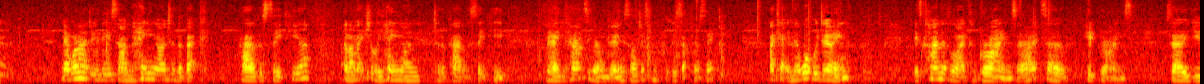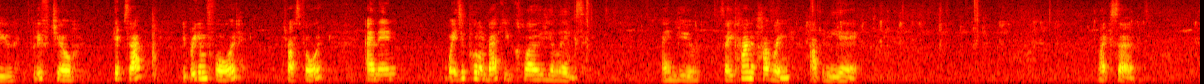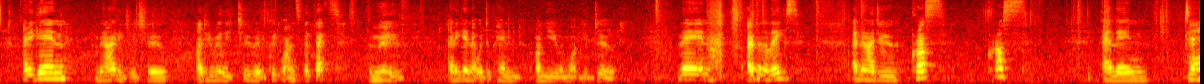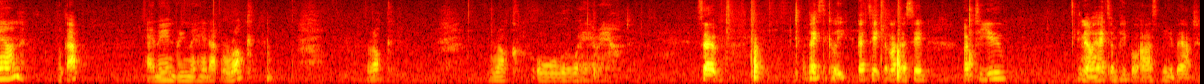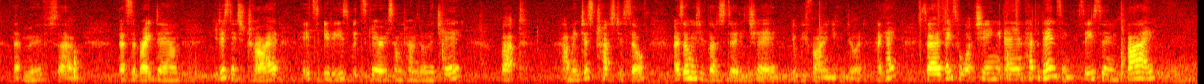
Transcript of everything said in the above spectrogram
Now when I do this I'm hanging on to the back part of the seat here and I'm actually hanging on to the part of the seat here. Now you can't see what I'm doing so I'll just put this up for a sec. Okay now what we're doing is kind of like grinds alright so hip grinds. So you lift your hips up, you bring them forward, thrust forward and then as you pull them back you close your legs and you so you're kind of hovering up in the air. Like so. And again, I mean I only do two. I do really two really quick ones, but that's the move. And again, that would depend on you and what you do. Then open the legs, and then I do cross, cross, and then down, look up, and then bring the hand up, rock, rock, rock all the way around. So basically that's it. But like I said, up to you. You know, I had some people ask me about that move, so that's the breakdown. You just need to try it. It's, it is a bit scary sometimes on the chair, but I mean, just trust yourself. As long as you've got a sturdy chair, you'll be fine you can do it. Okay? So thanks for watching and happy dancing. See you soon. Bye.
